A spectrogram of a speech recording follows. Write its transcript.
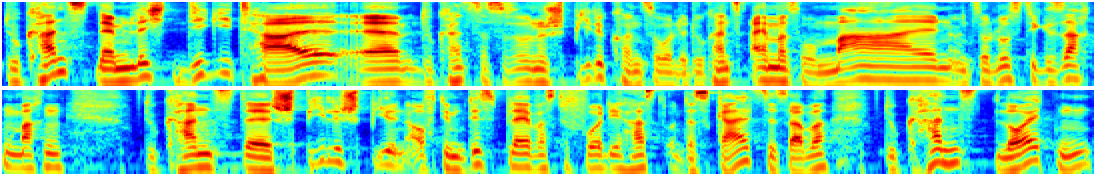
Du kannst nämlich digital, äh, du kannst das so eine Spielekonsole, du kannst einmal so malen und so lustige Sachen machen. Du kannst äh, Spiele spielen auf dem Display, was du vor dir hast. Und das Geilste ist aber, du kannst Leuten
